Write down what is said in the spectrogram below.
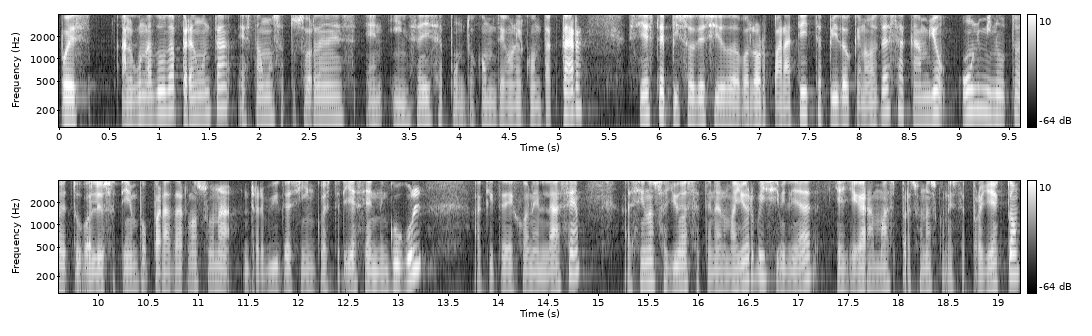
pues alguna duda, pregunta, estamos a tus órdenes en inseice.com de el contactar. Si este episodio ha sido de valor para ti, te pido que nos des a cambio un minuto de tu valioso tiempo para darnos una review de 5 estrellas en Google. Aquí te dejo el enlace. Así nos ayudas a tener mayor visibilidad y a llegar a más personas con este proyecto.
